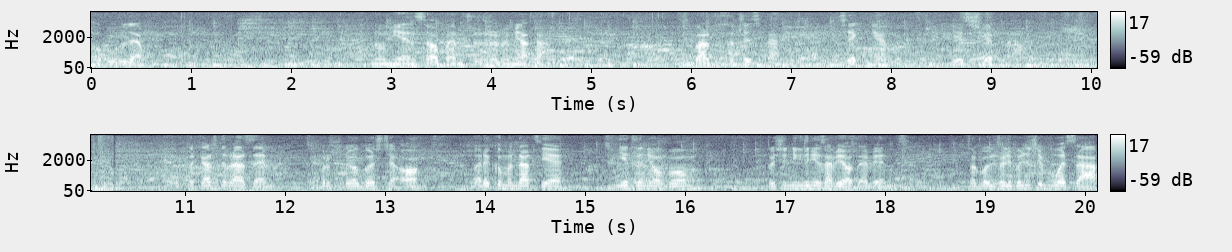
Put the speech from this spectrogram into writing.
O kurde. No mięso, powiem szczerze, że wymiata. Jest bardzo soczyste. Cieknie. Jest świetne. Za każdym razem poproszę tego gościa o rekomendację jedzeniową, to się nigdy nie zawiodę, więc jeżeli będziecie w USA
